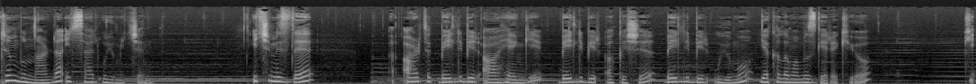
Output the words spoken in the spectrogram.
Tüm bunlar da içsel uyum için. İçimizde artık belli bir ahengi, belli bir akışı, belli bir uyumu yakalamamız gerekiyor. Ki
